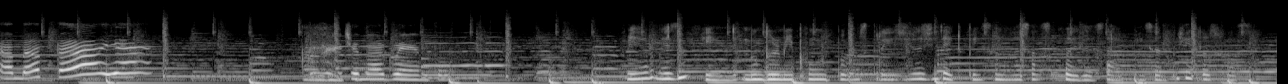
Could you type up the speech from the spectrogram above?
A Natália! ai, gente, Eu não aguento. Mas enfim, não dormi por, por uns três dias direito pensando nessas coisas, sabe? Pensando, por que, que eu sou assim?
